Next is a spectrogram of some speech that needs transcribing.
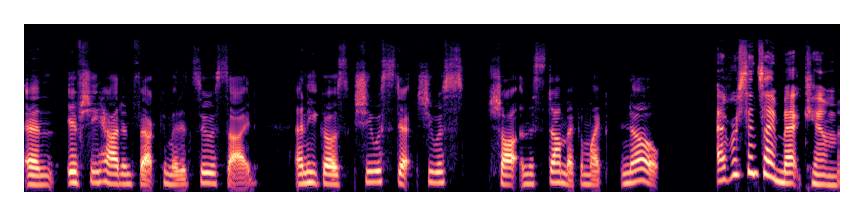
and if she had in fact committed suicide. And he goes, "She was st- she was shot in the stomach." I'm like, "No." Ever since I met Kim,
